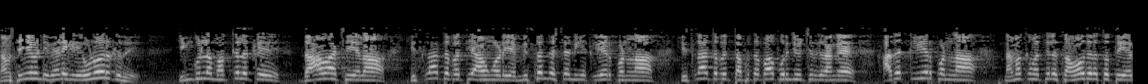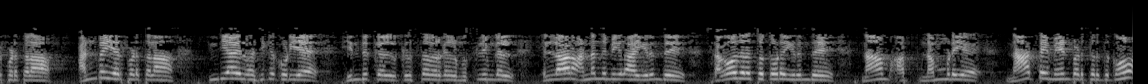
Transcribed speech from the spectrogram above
நாம் செய்ய வேண்டிய வேலைகள் எவ்வளவு இருக்குது? இங்குள்ள மக்களுக்கு தாவா செய்யலாம் இஸ்லாத்தை பத்தி அவங்களுடைய மிஸ் அண்டர்ஸ்டாண்டிங் கிளியர் பண்ணலாம் இஸ்லாத்தை பத்தி தப்பு தப்பா புரிஞ்சு வச்சிருக்காங்க அதை கிளியர் பண்ணலாம் நமக்கு மத்தியில சகோதரத்துவத்தை ஏற்படுத்தலாம் அன்பை ஏற்படுத்தலாம் இந்தியாவில் வசிக்கக்கூடிய இந்துக்கள் கிறிஸ்தவர்கள் முஸ்லிம்கள் எல்லாரும் அண்ணன் தம்பிகளாக இருந்து சகோதரத்துவத்தோட இருந்து நாம் அப்- நம்முடைய நாட்டை மேம்படுத்துறதுக்கும்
